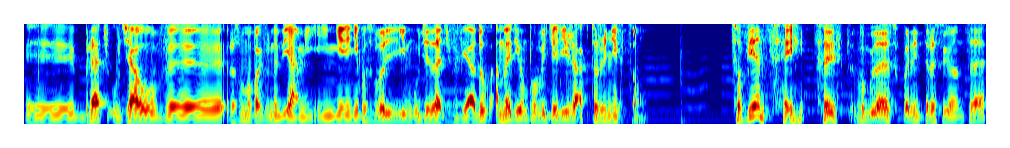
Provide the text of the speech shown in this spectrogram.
yy, brać udziału w rozmowach z mediami i nie, nie pozwolili im udzielać wywiadów, a mediom powiedzieli, że aktorzy nie chcą. Co więcej, co jest w ogóle super interesujące,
